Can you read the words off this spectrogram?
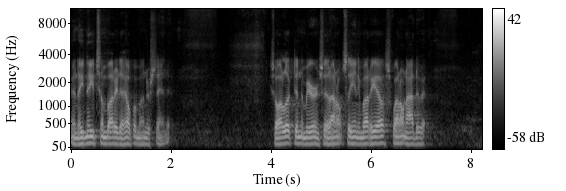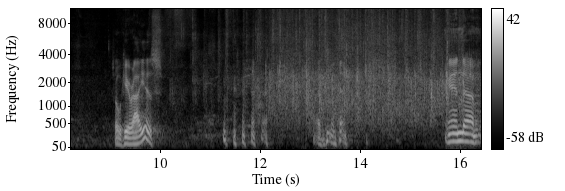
And they need somebody to help them understand it. So I looked in the mirror and said, I don't see anybody else. Why don't I do it? So here I is. Amen. And, um,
